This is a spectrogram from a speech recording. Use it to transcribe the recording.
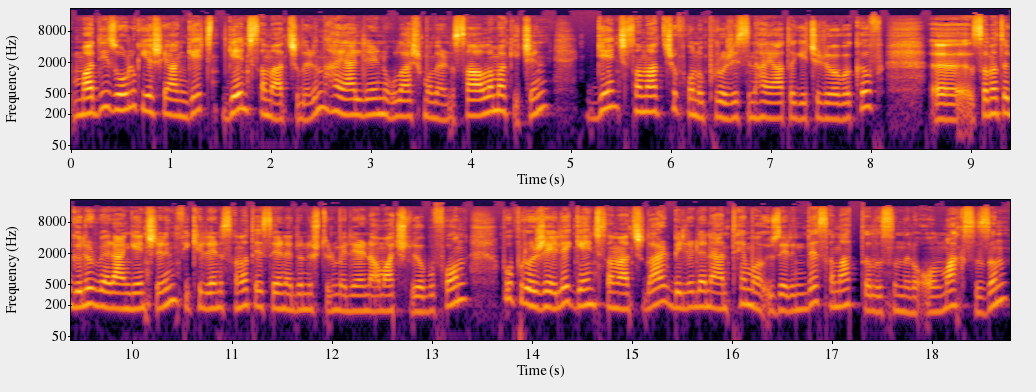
maddi zorluk yaşayan genç, genç sanatçıların hayallerine ulaşmalarını sağlamak için Genç Sanatçı Fonu projesini hayata geçiriyor vakıf. E, sanata gönül veren gençlerin fikirlerini sanat eserine dönüştürmelerini amaçlıyor bu fon. Bu projeyle genç sanatçılar belirlenen tema üzerinde sanat dalı sınırı olmaksızın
